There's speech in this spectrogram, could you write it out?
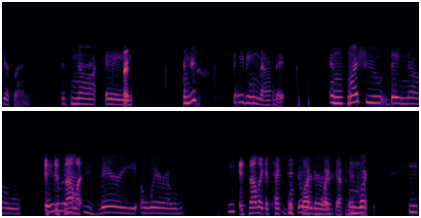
different. It's not a. Right. am just stating that it, unless you they know, they It's, it's would not have like to be very aware of each it's not like a textbook black and white definition. and what each.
